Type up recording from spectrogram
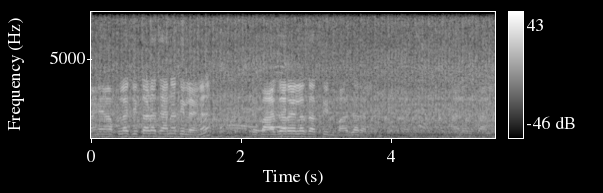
आणि आपला जिताडा त्यांना दिला आहे ना? ते बाजाराला जातील बाजाराला. चालेल चालेल.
